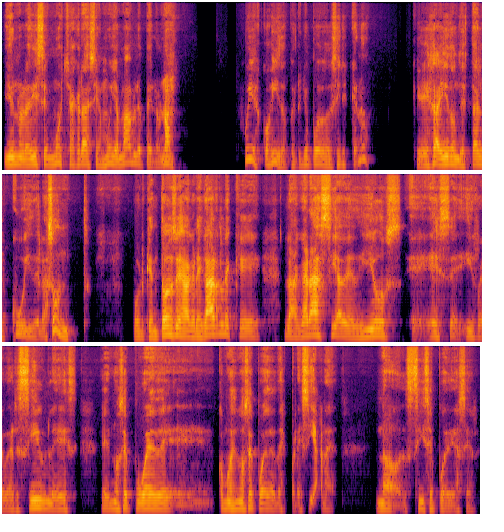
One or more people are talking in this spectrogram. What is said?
Y uno le dice, muchas gracias, muy amable, pero no. Fui escogido, pero yo puedo decir que no, que es ahí donde está el cuy del asunto. Porque entonces agregarle que la gracia de Dios eh, es eh, irreversible, es, eh, no se puede, como no se puede despreciar. No, sí se puede hacer.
